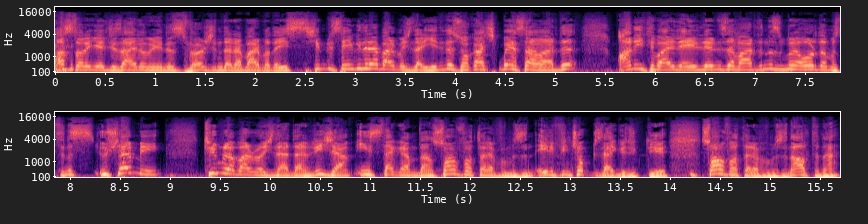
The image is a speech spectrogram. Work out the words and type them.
Az sonra geleceğiz ayrılmayınız. Virgin'de Rabarba'dayız. Şimdi sevgili Rabarbacılar 7'de sokağa çıkma yasağı vardı. An itibariyle evlerinize vardınız mı orada mısınız? Üşenmeyin. Tüm Rabarbacılardan ricam Instagram'dan son fotoğrafımızın Elif'in çok güzel gözüktüğü son fotoğrafımızın altına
